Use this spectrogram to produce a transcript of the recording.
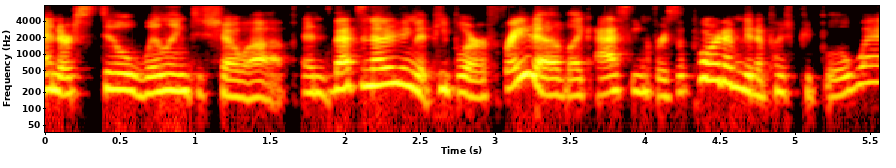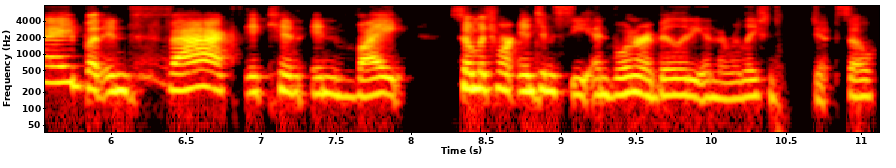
and are still willing to show up. And that's another thing that people are afraid of, like asking for support. I'm going to push people away. But in fact, it can invite so much more intimacy and vulnerability in the relationship. So,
